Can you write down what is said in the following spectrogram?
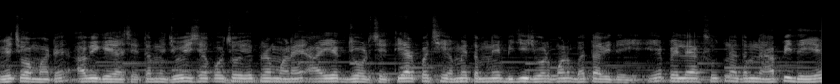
વેચવા માટે આવી ગયા છે. તમે જોઈ શકો છો એ પ્રમાણે આ એક જોડ છે. ત્યાર પછી અમે તમને બીજી જોડ પણ બતાવી દઈએ. એ પહેલાં એક સૂચના તમને આપી દઈએ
